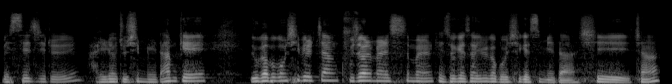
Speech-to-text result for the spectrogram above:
메시지를 알려주십니다. 함께 누가복음 11장 9절 말씀을 계속해서 읽어보시겠습니다. 시작.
